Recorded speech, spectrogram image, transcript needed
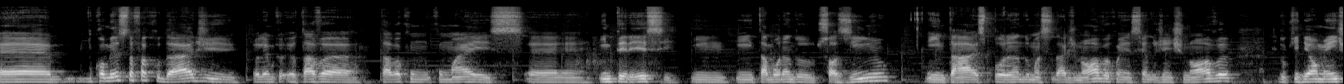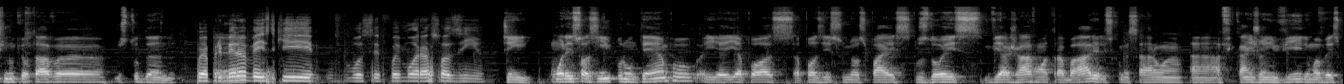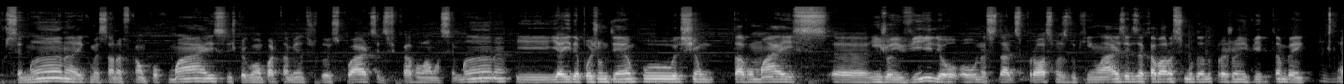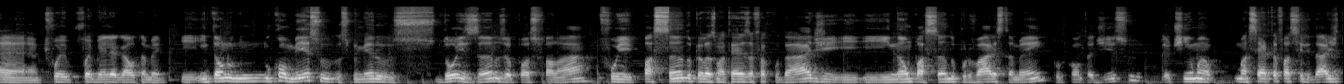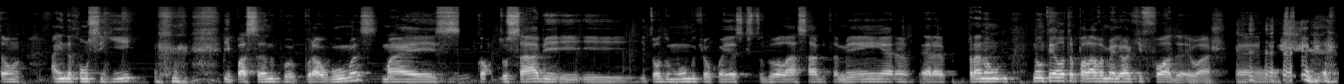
É, no começo da faculdade, eu lembro que eu estava tava com, com mais é, interesse em estar tá morando sozinho, em estar tá explorando uma cidade nova, conhecendo gente nova, do que realmente no que eu estava estudando. Foi a primeira é... vez que você foi morar sozinho? Sim, morei sozinho por um tempo e aí após, após isso meus pais, os dois viajavam a trabalho, eles começaram a, a ficar em Joinville uma vez por semana, aí começaram a ficar um pouco mais, a gente pegou um apartamento de dois quartos, eles ficavam lá uma semana e, e aí depois de um tempo eles tinham estavam mais uh, em Joinville ou, ou, nas cidades próximas do que em Lages, eles acabaram se mudando para Joinville também, uhum. é, foi, foi bem legal também. E, então, no, no, começo, os primeiros dois anos, eu posso falar, fui passando pelas matérias da faculdade e, e não passando por várias também, por conta disso. Eu tinha uma, uma certa facilidade, então ainda consegui ir passando por, por algumas, mas como tu sabe e, e, e, todo mundo que eu conheço que estudou lá sabe também, era, era para não não tem outra palavra melhor que foda, eu acho. É...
